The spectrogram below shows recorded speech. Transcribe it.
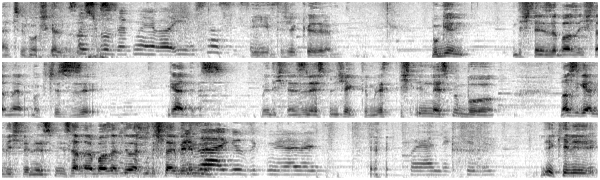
Elçin hoş geldiniz. Hoş Nasılsınız? bulduk. Merhaba. İyi misin? Nasılsın? İyiyim, teşekkür ederim. Bugün dişlerinizde bazı işlemler yapmak için sizi geldiniz. Ve dişlerinizin resmini çektim. Res, dişlerin resmi bu. Nasıl geldi dişlerin resmi? İnsanlar bazen diyorlar ki bu dişler benim mi? Güzel gözükmüyor evet. Bayağı lekeli. Lekeli,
